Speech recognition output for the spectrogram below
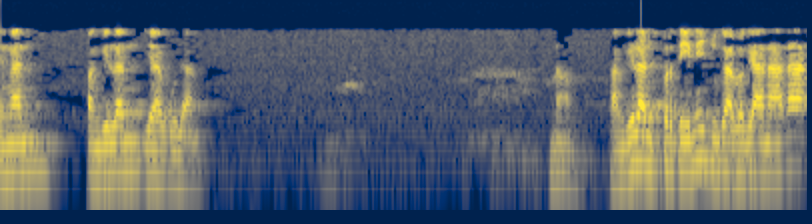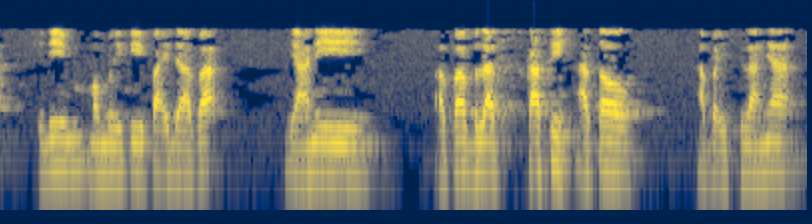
dengan panggilan ya gulam. Nah, panggilan seperti ini juga bagi anak-anak ini memiliki faedah apa? yakni apa belas kasih atau apa istilahnya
